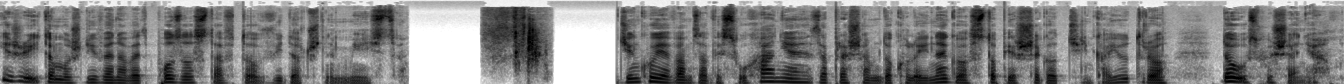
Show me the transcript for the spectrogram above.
jeżeli to możliwe, nawet pozostaw to w widocznym miejscu. Dziękuję Wam za wysłuchanie. Zapraszam do kolejnego 101 odcinka jutro. Do usłyszenia.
